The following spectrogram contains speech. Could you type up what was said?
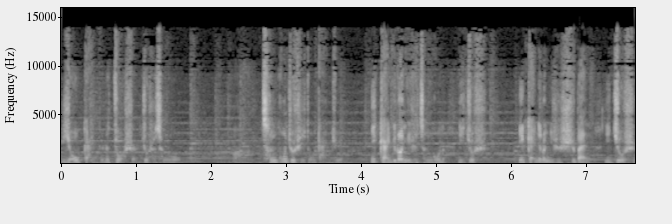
有感觉的做事就是成功。成功就是一种感觉，你感觉到你是成功的，你就是；你感觉到你是失败的，你就是。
